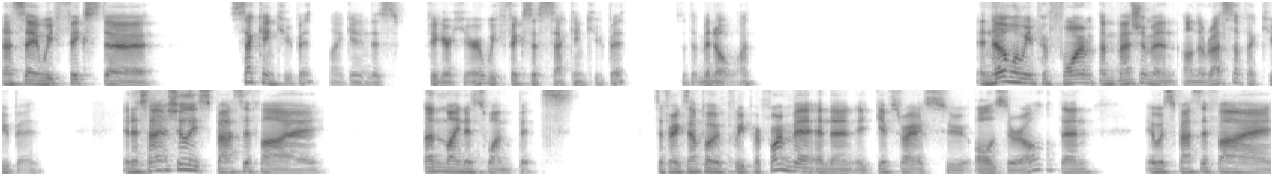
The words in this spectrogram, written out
let's say we fix the second qubit, like in this figure here, we fix the second qubit, so the middle one. And now when we perform a measurement on the rest of a qubit, it essentially specify n minus one bits so for example, if we perform it and then it gives rise to all zero, then it would specify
